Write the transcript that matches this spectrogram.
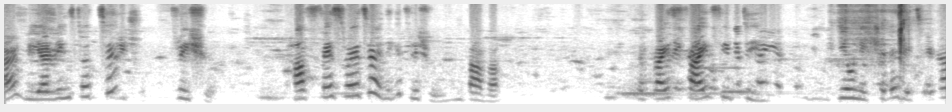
আর ইয়াররিংস হচ্ছে ত্রিশূল। হাফ ফেস রয়েছে এদিকে ত্রিশূল। বাবা। প্রাইস ফাইভ ফিফটি ইউনিক সেটাই দেখছি। এটা.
